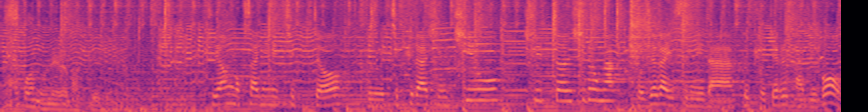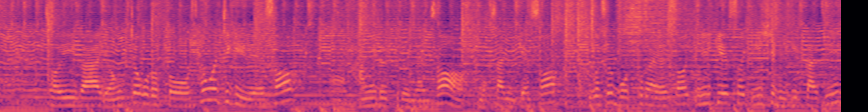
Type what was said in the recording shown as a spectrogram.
매번 은혜를 받게 되는 주양 목사님이 직접 그 집필하신 치유 실전 실용학 교재가 있습니다. 그 교재를 가지고 저희가 영적으로 또 세워지기 위해서 어, 강의를 들으면서 목사님께서 그것을 모토로 해서 1기에서 21기까지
